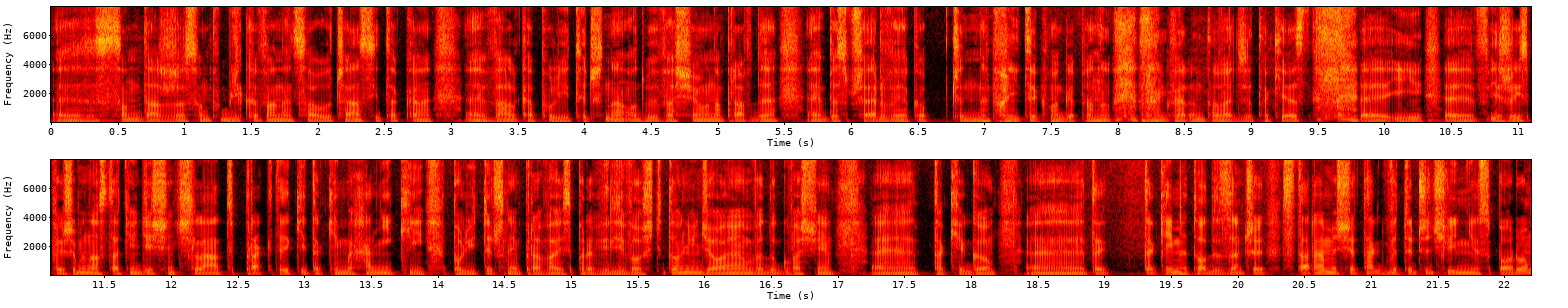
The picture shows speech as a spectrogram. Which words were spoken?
e, sondaże są publikowane cały czas i taka e, walka polityczna odbywa się naprawdę e, bez przerwy. Jako czynny polityk mogę panu zagwarantować, że tak jest. E, I e, jeżeli spojrzymy na ostatnie 10 lat praktyki, takiej mechaniki politycznej Prawa i Sprawiedliwości, to oni działają według właśnie e, takiego, e, tej, takiej metody. Znaczy staramy się tak wytyczyć linię sporu,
